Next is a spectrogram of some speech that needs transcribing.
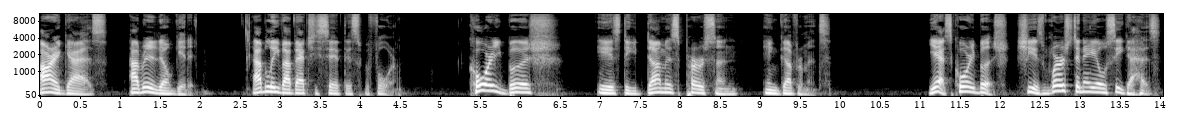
All right, guys, I really don't get it. I believe I've actually said this before. Cori Bush is the dumbest person in government. Yes, Cori Bush. She is worse than AOC, guys.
